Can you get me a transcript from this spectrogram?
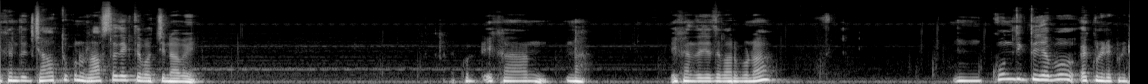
এখান থেকে যাওয়ার তো কোনো রাস্তা দেখতে পাচ্ছি না আমি। এখন এখান, না, এখান থেকে যেতে পারব না। কোন দিক দিয়ে যাব? এক মিনিট এক মিনিট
